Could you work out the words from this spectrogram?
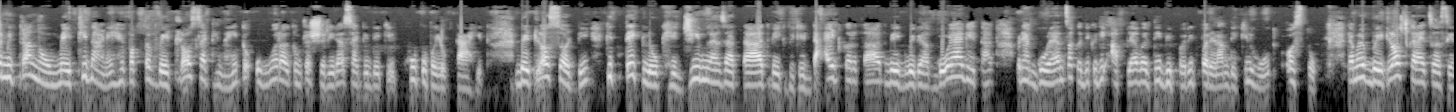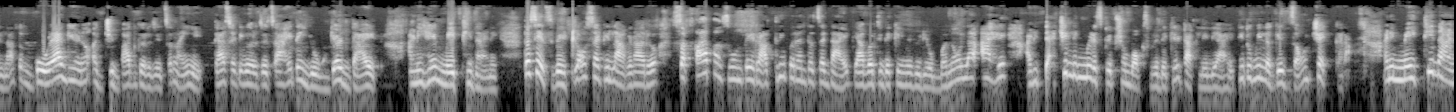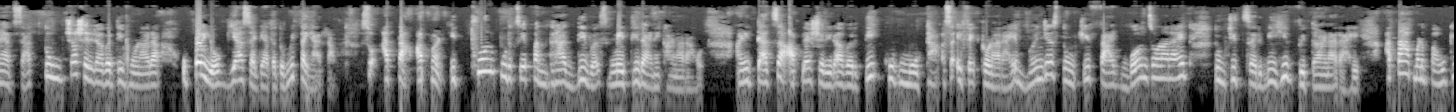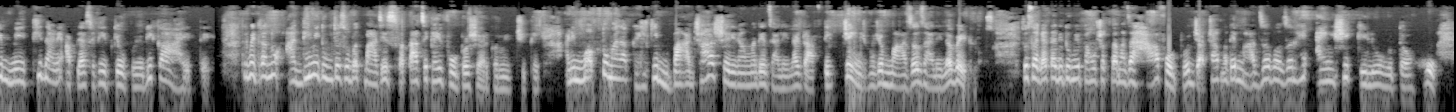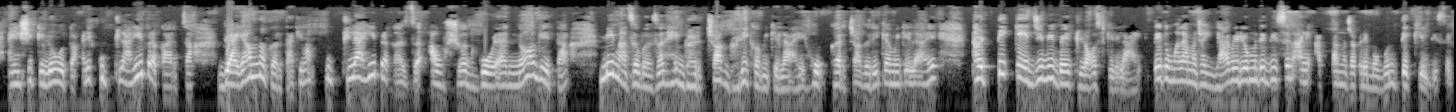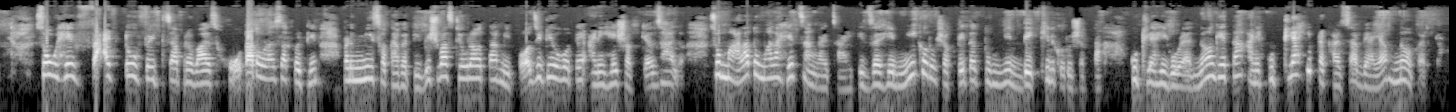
तर मित्रांनो मेथी दाणे हे फक्त वेट लॉससाठी नाही तर ओव्हरऑल तुमच्या शरीरासाठी देखील खूप उपयुक्त आहेत. वेट लॉससाठी कित्येक लोक हे जिमला जातात वेगवेगळे डाएट करतात वेगवेगळ्या गोळ्या घेतात पण ह्या गोळ्यांचा कधी कधी आपल्यावरती विपरीत परिणाम देखील होत असतो. त्यामुळे वेट लॉस करायचं असेल ना तर गोळ्या घेणं अजिबात गरजेचं नाहीये. त्यासाठी गरजेचं आहे ते योग्य डाएट आणि हे मेथी दाणे तसेच वेट लॉससाठी लागणारं सकाळपासून ते रात्रीपर्यंतचं डाएट यावरती देखील मी व्हिडिओ बनवला आहे आणि त्याची लिंक मी डिस्क्रिप्शन बॉक्समध्ये देखील टाकलेली आहे. ती तुम्ही लगेच जाऊन चेक करा. आणि मेथी दाण्याचा तुमच्या शरीरावरती होणारा उपयोग यासाठी आता तुम्ही तयार राहा. सो आता आपण इथून पुढचे पंधरा दिवस मेथी दाणे खाणार आहोत. आणि त्याचा आपल्या शरीरावरती खूप मोठा असा इफेक्ट होणार आहे. म्हणजेच तुमची फॅट बर्न्स होणार आहेत तुमची चरबी ही वितळणार आहे. आता आपण पाहू की मेथी दाणे आपल्यासाठी इतके उपयोगी का आहेत ते. तर मित्रांनो आधी मी तुमच्यासोबत माझे स्वतःचे काही फोटो शेअर करू इच्छिते. आणि मग तुम्हाला कळेल की माझ्या शरीरामध्ये झालेला ड्राफ्टिक चेंज म्हणजे माझं झालेलं वेट लॉस सो सगळ्यात आधी तुम्ही पाहू शकता माझा हा फोटो ज्याच्यामध्ये माझं वजन हे ऐंशी किलो होतं. हो ऐंशी किलो होतं. आणि कुठल्याही प्रकारचा व्यायाम न करता किंवा कुठल्याही प्रकारचं औषध गोळ्या न घेता मी माझं वजन हे घरच्या घरी कमी केलं आहे. हो घरच्या घरी कमी केलं आहे. थर्टी के जी मी वेट लॉस केलेलं आहे. ते तुम्हाला माझ्या या व्हिडिओमध्ये दिसेल आणि आत्ता माझ्याकडे बघून देखील दिसेल. सो हे फॅट टू फिटचा प्रवास होता थोडासा कठीण पण मी स्वतःवरती विश्वास ठेवला होता मी पॉझिटिव्ह होते आणि हे शक्य झालं. सो मला तुम्हाला हेच सांगायचं आहे की जर हे मी करू शकते तर तुम्ही देखील करू शकता. कुठल्याही गोळ्या न घेता आणि कुठल्याही प्रकारचा व्यायाम न करता.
